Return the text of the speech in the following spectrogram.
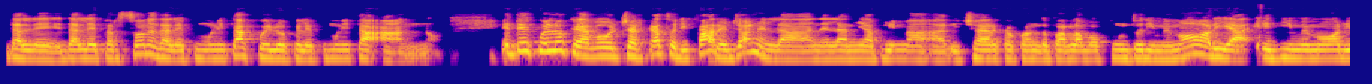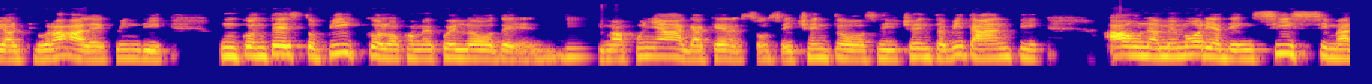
dalle, dalle, persone, dalle comunità, quello che le comunità hanno. Ed è quello che avevo cercato di fare già nella, nella mia prima ricerca, quando parlavo appunto di memoria e di memoria al plurale, quindi un contesto piccolo come quello de, di Macugnaga, che sono 600, 600 abitanti, ha una memoria densissima,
